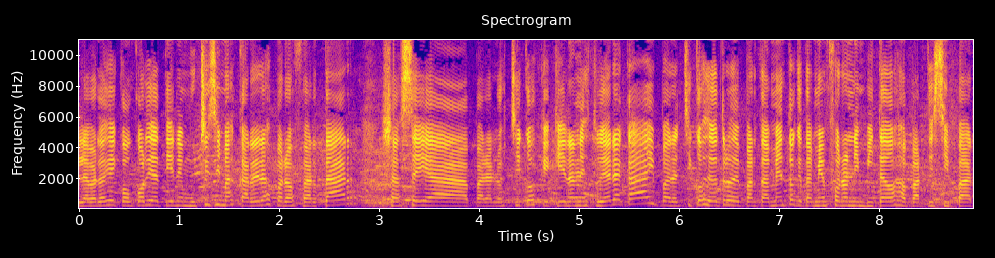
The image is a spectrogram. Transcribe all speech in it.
la verdad que Concordia tiene muchísimas carreras para ofertar, ya sea para los chicos que quieran estudiar acá y para chicos de otros departamentos que también fueron invitados a participar.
